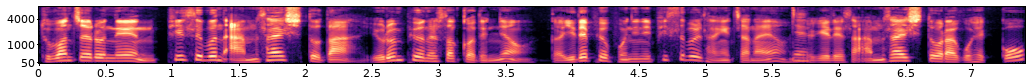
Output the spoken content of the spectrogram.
두 번째로는 피습은 암살 시도다 이런 표현을 썼거든요. 그러니까 이 대표 본인이 피습을 당했잖아요. 네. 여기에 대해서 암살 시도라고 했고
